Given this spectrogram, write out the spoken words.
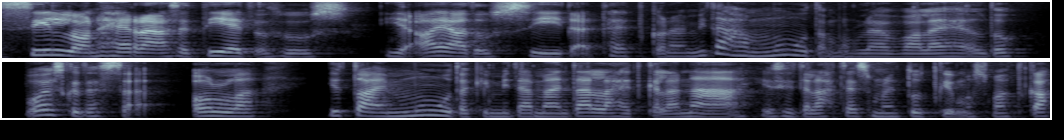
silloin herää se tietoisuus ja ajatus siitä, että hetkonen, mitähän muuta mulle on valeheltu? Voisiko tässä olla jotain muutakin, mitä mä en tällä hetkellä näe? Ja siitä lähtee semmoinen tutkimusmatka,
